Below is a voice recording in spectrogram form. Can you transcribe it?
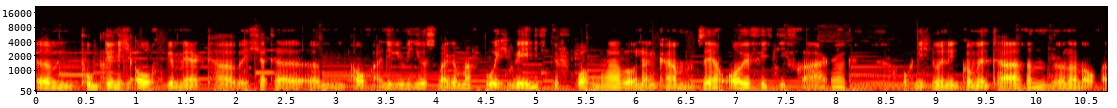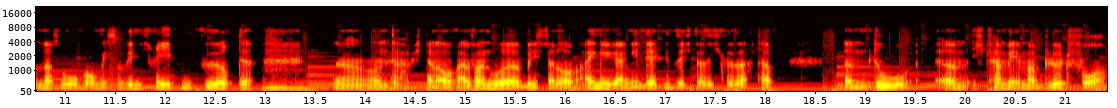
ähm, Punkt, den ich auch gemerkt habe. Ich hatte ähm, auch einige Videos mal gemacht, wo ich wenig gesprochen habe und dann kamen sehr häufig die Fragen, auch nicht nur in den Kommentaren, sondern auch anderswo, warum ich so wenig reden würde. Äh, und da habe ich dann auch einfach nur, bin ich darauf eingegangen in der Hinsicht, dass ich gesagt habe, ähm, du, ähm, ich kam mir immer blöd vor.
